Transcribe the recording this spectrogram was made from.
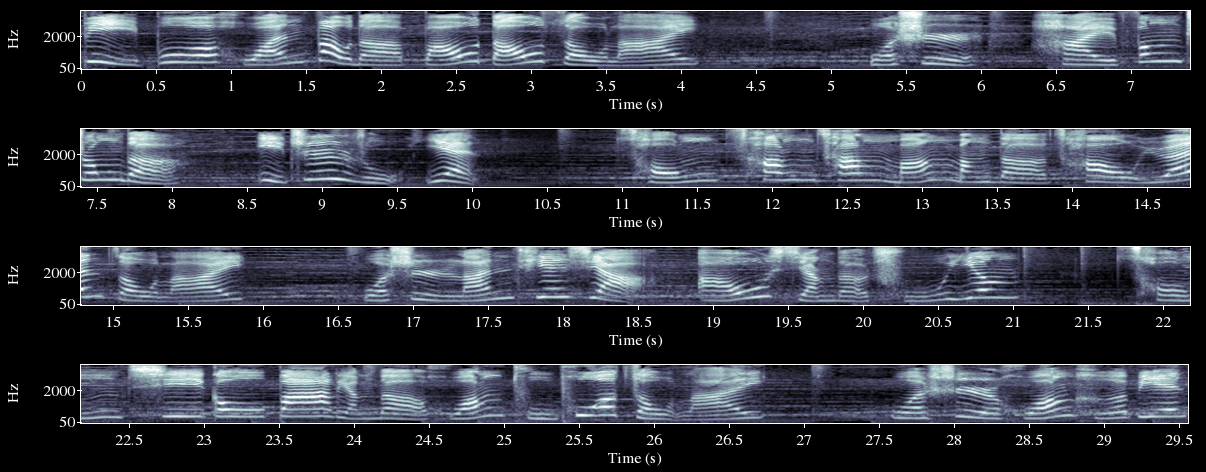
碧波环抱的宝岛走来，我是海风中的一只乳燕；从苍苍茫茫的草原走来。我是蓝天下翱翔的雏鹰，从七沟八梁的黄土坡走来；我是黄河边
